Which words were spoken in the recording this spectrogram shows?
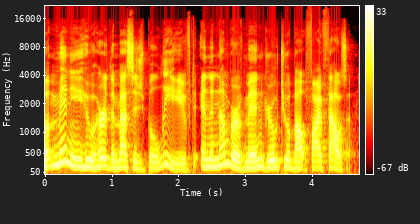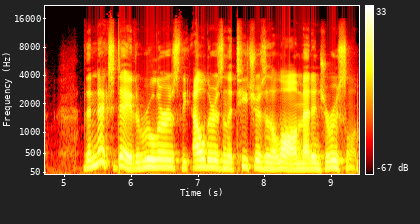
But many who heard the message believed, and the number of men grew to about 5,000. The next day, the rulers, the elders, and the teachers of the law met in Jerusalem.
